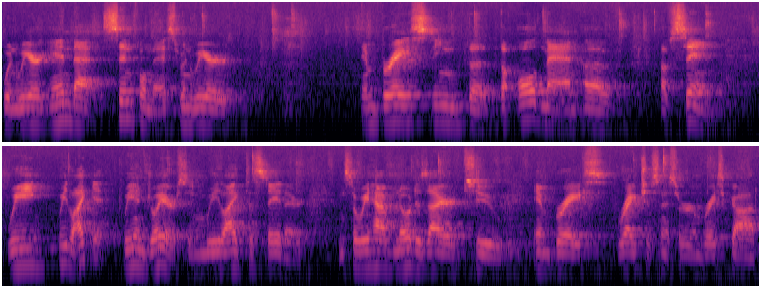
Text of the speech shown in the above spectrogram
when we are in that sinfulness, when we are embracing the, the old man of, of sin, we, we like it. We enjoy our sin. We like to stay there. And so we have no desire to embrace righteousness or embrace God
